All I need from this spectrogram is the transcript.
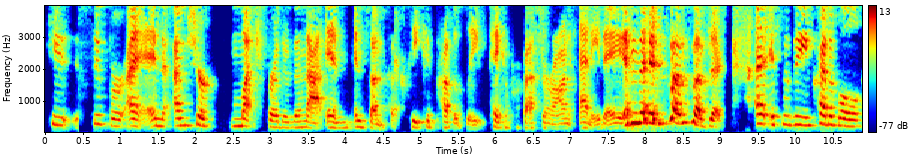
he's super and i'm sure much further than that in in some subjects he could probably take a professor on any day and then in some subjects. And it's the incredible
